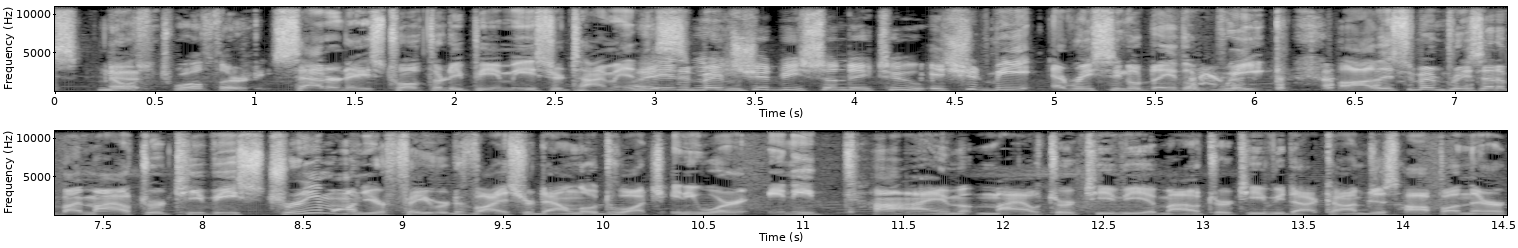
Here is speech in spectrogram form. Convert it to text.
Sundays No. at twelve thirty. Saturdays, 12:30 p.m. Eastern Time, and this It- has been it should be Sunday too. It should be every single day of the week. uh, this has been presented by My Outdoor TV. Stream on your favorite device or download to watch anywhere, anytime. My Outdoor TV at myoutdoortv.com. Just hop on there.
